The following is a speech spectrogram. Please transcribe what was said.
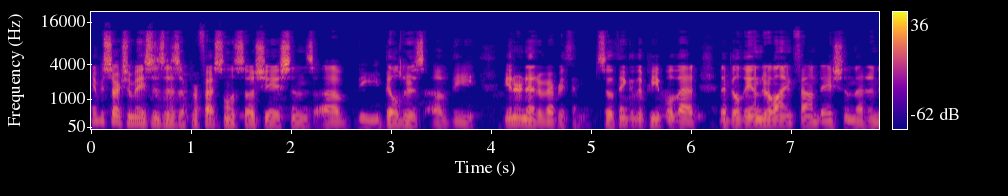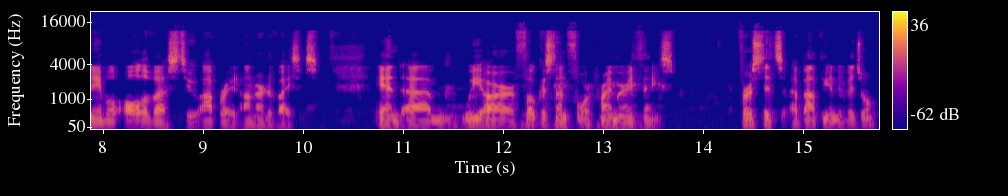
Infrastructure Masons is a professional association of the builders of the Internet of Everything. So think of the people that, that build the underlying foundation that enable all of us to operate on our devices. And um, we are focused on four primary things. First, it's about the individual.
